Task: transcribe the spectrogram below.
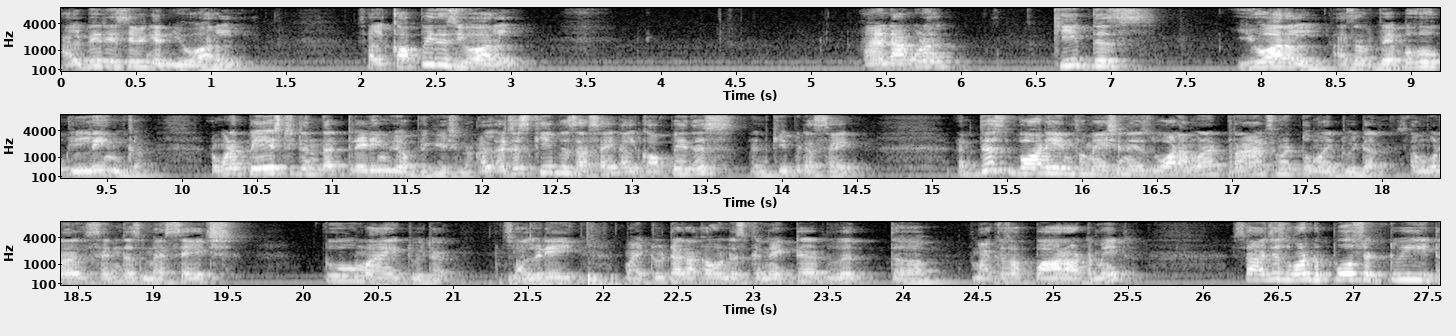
I'll be receiving an URL. So I'll copy this URL and I'm going to keep this URL as a webhook link. I'm going to paste it in the TradingView application. I'll, I'll, just keep this aside. I'll copy this and keep it aside. And this body information is what I'm going to transmit to my Twitter. So I'm going to send this message to my Twitter. So already my Twitter account is connected with uh, Microsoft Power Automate. So I just want to post a tweet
